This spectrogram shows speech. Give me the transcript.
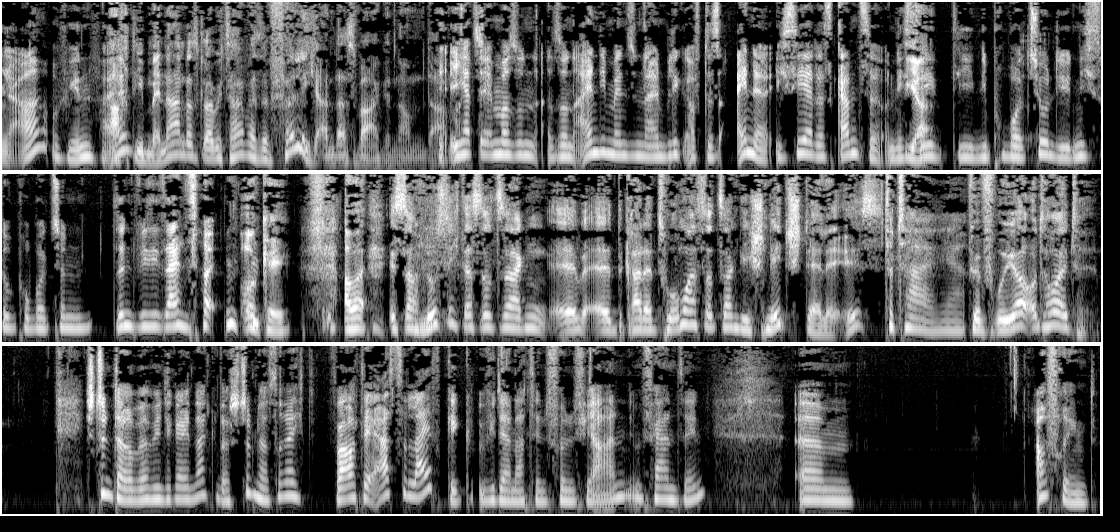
Ja, auf jeden Fall. Ach, die Männer haben das, glaube ich, teilweise völlig anders wahrgenommen damals. Ich habe ja immer so einen, so einen eindimensionalen Blick auf das eine. Ich sehe ja das Ganze und ich Ja. sehe die, die Proportionen, die nicht so Proportionen sind, wie sie sein sollten. Okay, aber ist doch lustig, dass sozusagen äh, äh, gerade Thomas sozusagen die Schnittstelle ist Total, ja. für früher und heute. Stimmt, darüber habe ich gar nicht nachgedacht. Stimmt, hast du recht. War auch der erste Live-Gig wieder nach den fünf Jahren im Fernsehen. Ähm, aufregend.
